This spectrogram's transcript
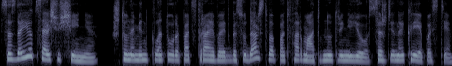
Создается ощущение, что номенклатура подстраивает государство под формат внутренней ее сожденной крепости,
